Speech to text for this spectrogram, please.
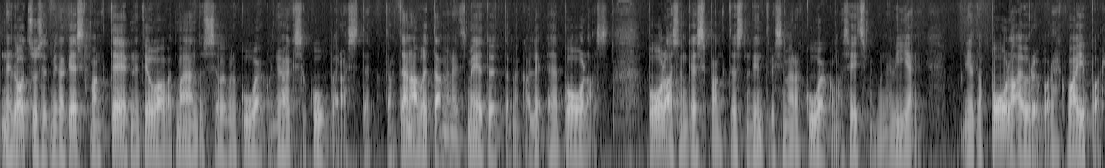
need otsused, mida keskpank teeb, need jõuavad majandusse võib-olla kuue kuni üheksa kuu pärast, et noh, täna võtame näiteks, meie töötame ka äh, Poolas. Poolas on keskpank tõstnud intressimäärad kuue koma seitsmekümne viieni, nii-öelda Poola Euribor ehk Vaibor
